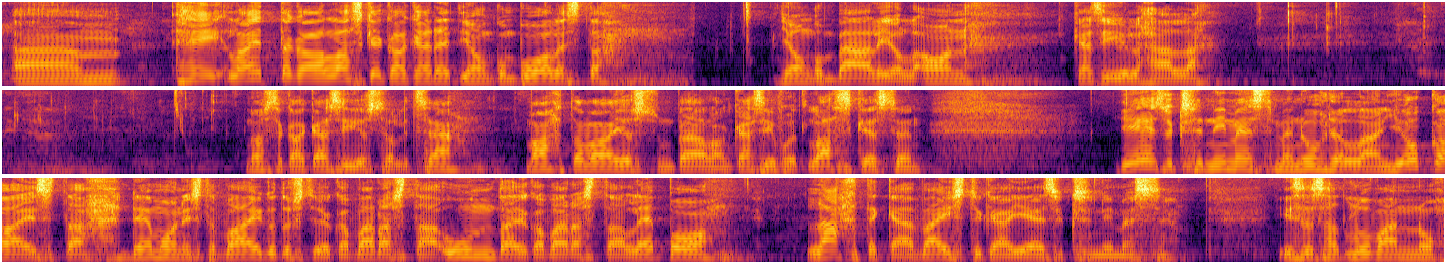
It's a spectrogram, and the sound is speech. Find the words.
Um, hei, laittakaa, laskekaa kädet jonkun puolesta, jonkun päällä, jolla on käsi ylhäällä. Nostakaa käsi, jos olit sä. Mahtavaa, jos sun päällä on käsi, voit laskea sen. Jeesuksen nimessä me nuhdellaan jokaista demonista vaikutusta, joka varastaa unta, joka varastaa lepoa. Lähtekää, väistykää Jeesuksen nimessä. Isä, sä oot luvannut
